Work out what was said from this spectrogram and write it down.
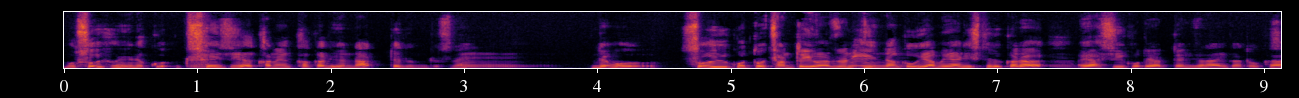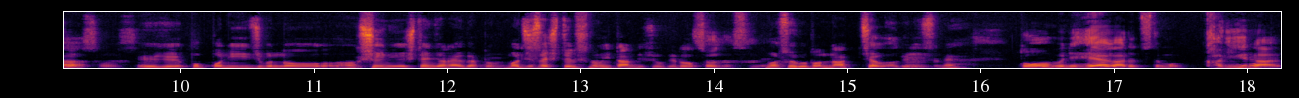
もうそういうふうにね、こ政治が金かかるようになってるんですね。うんでも、そういうことをちゃんと言わずに、なんかうやむやにしてるから、うん怪しいことやってんじゃないかとか、えーポッポに自分の収入してんじゃないかと。うんまあ実際してる人もいたんでしょうけど、そうですね。まあそういうことになっちゃうわけですよね。東部に部屋があるって言っても、限りが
